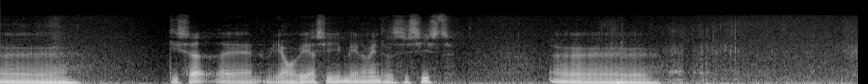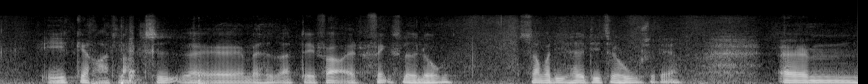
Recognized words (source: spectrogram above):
Øh, de sad, øh, jeg var ved at sige, mere eller mindre til sidst. Øh, ikke ret lang tid, øh, hvad hedder det, før at fængslet lukkede. Så var de, havde de til huse der. Øhm,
